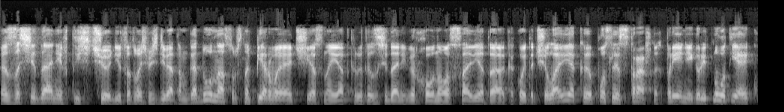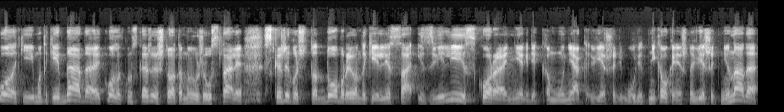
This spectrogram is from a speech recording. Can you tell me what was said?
заседание в 1989 году, на, собственно, первое честное и открытое заседание Верховного Совета какой-то человек э, после страшных прений говорит, ну вот я эколог, и ему такие, да, да, эколог, ну скажи что-то, мы уже устали, скажи хоть что-то доброе. И он такие, леса извели, скоро негде коммуняк вешать будет. Никого, конечно, вешать не надо,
